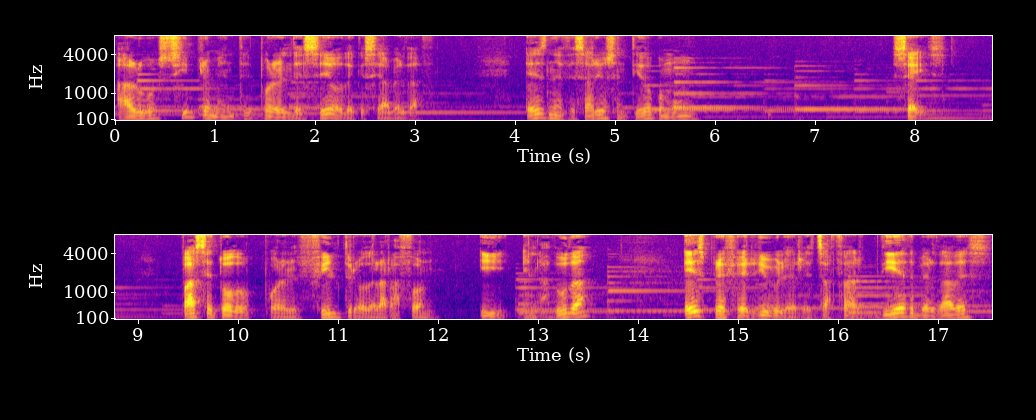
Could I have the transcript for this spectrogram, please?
algo simplemente por el deseo de que sea verdad. Es necesario sentido común. 6. Pase todo por el filtro de la razón y, en la duda, es preferible rechazar 10 verdades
